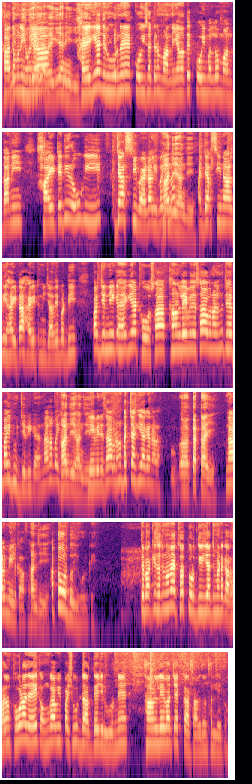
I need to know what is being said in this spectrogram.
ਖਤਮ ਨਹੀਂ ਹੋਈਆਂ ਹੈਗੀਆਂ ਨਹੀਂ ਜੀ। ਹੈਗੀਆਂ ਜ਼ਰੂਰ ਨੇ ਕੋਈ ਸੱਜਣ ਮੰਨ ਜਾਂਦਾ ਤੇ ਕੋਈ ਮੱਲੋ ਮੰਨਦਾ ਨਹੀਂ। ਹਾਈਟ ਇਹਦੀ ਰਹੂਗੀ ਜਰਸੀ ਬੈਡ ਵਾਲੀ ਬਾਈ ਹਾਂਜੀ ਹਾਂਜੀ। ਆ ਜਰਸੀ ਨਾਲ ਦੀ ਹਾਈਟ ਆ ਹਾਈਟ ਨਹੀਂ ਜ਼ਿਆਦਾ ਵੱਡੀ। ਪਰ ਜਿੰਨੀ ਕ ਹੈਗੀ ਆ ਠੋਸ ਥਣ ਲੇਵੇ ਦੇ ਹਿਸਾਬ ਨਾਲ ਇਹਨੂੰ ਚਾਹੇ ਬਾਈ ਦੂਜੇ ਵੀ ਕਹਿੰਦਾ ਨਾ ਬਾਈ। ਹਾਂਜੀ ਹਾਂਜੀ। ਲੇਵੇ ਦੇ ਹਿਸਾਬ ਨਾਲ ਬੱਚਾ ਕੀ ਆ ਗਿਆ ਨਾਲ? ਕੱਟਾ ਜੀ। ਨਾਲ ਮੇਲ ਕਾਫ। ਹਾਂਜੀ। ਆ ਤੋੜ ਦੋ ਜੀ ਖੋਲ ਕੇ। ਤੇ ਬਾਕੀ ਸੱਜਣੋ ਨਾ ਇੱਥੋਂ ਤੁਰਦੀ ਜੱਜਮੈਂਟ ਕਰ ਸਕਦੇ ਹੋ। ਥੋੜਾ ਜਿਹਾ ਇਹ ਕਹੂੰਗਾ ਵੀ ਪਸ਼ੂ ਡਰਦੇ ਜ਼ਰੂਰ ਨੇ ਥਣ ਲੇਵਾ ਚੈੱਕ ਕਰ ਸਕਦੇ ਹੋ ਥੱਲੇ ਤੋਂ।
